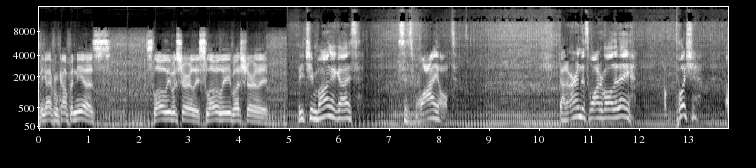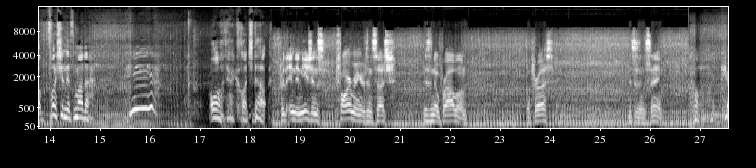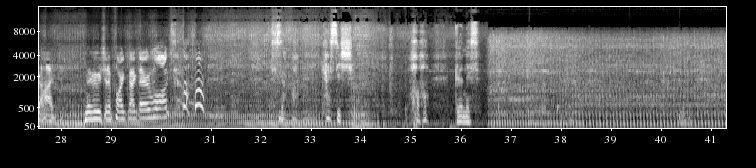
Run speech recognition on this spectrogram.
the guy from Campanillas. Slowly but surely, slowly but surely. The Chimbanga, guys. This is wild. Gotta earn this waterfall today. I'm pushing. I'm pushing this mother. Yee. Oh, that clutched out. For the Indonesians, farmers and such, this is no problem. But for us, this is insane. Oh my god. Maybe we should have parked back there and walked. this is a fu- Guys, see sh- Oh, goodness.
